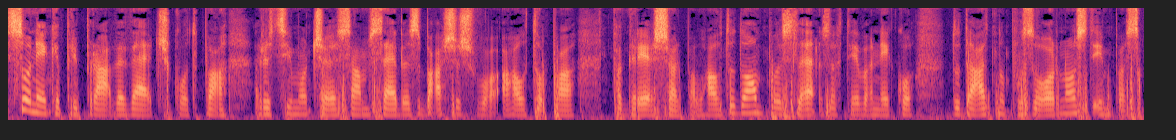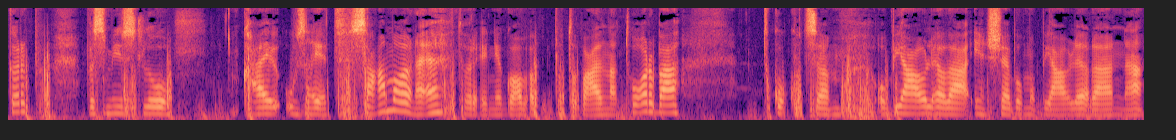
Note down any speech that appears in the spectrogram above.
so neke priprave več, kot pa recimo, če sam sebe zbašeš v avto, pa, pa greš ali pa v avtodom, pa se zahteva neko dodatno pozornost in pa skrb v smislu, kaj vzajeti samo, ne? torej njegova potovalna torba tako kot sem objavljala in še bom objavljala na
